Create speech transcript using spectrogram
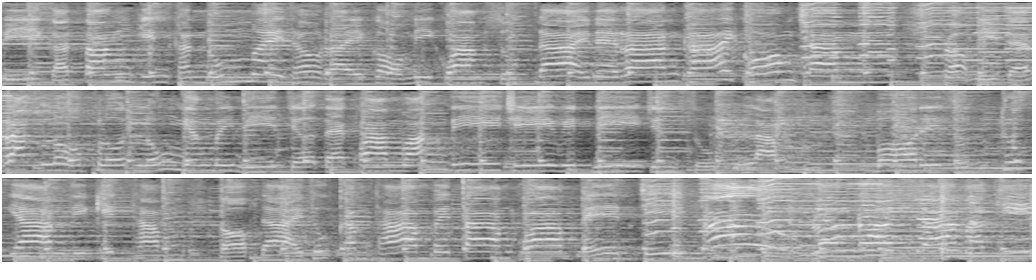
มีกระตังกินขนมไม่เท่าไรก็มีความสุขได้ในร้านขายของชำ ล้ำบริสุทธิ์ทุกอย่างที่คิดทำตอบได้ทุกคำถามไปตามความเป็นจริงเอ้าลองนอนสามัคคีก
